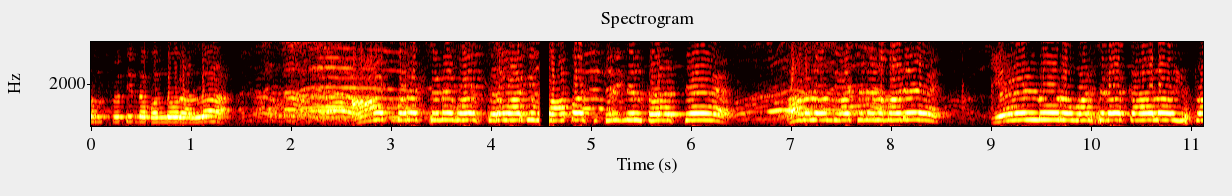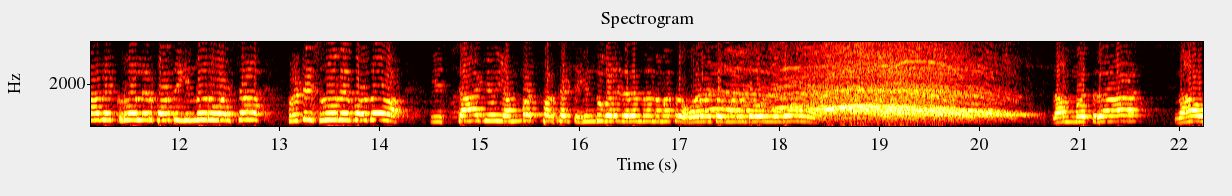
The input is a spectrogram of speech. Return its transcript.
ಸಂಸ್ಕೃತಿಯಿಂದ ಬಂದವರಲ್ಲ. ಆತ್ಮರಕ್ಷಣೆಗೋಸ್ಕರವಾಗಿ ವಾಪಸ್ ತಿರುಗಿ ನಿಲ್ತಾರಷ್ಟೇ ಆಮೇಲೆ ಒಂದು ಯೋಚನೆ ಮಾಡಿ. ಏಳ್ನೂರು ವರ್ಷಗಳ ಕಾಲ ಇಸ್ಲಾಮಿಕ್ ರೂಲ್ ಇರ್ಬೋದು, ಇನ್ನೂರು ವರ್ಷ ಬ್ರಿಟಿಷ್ ರೂಲ್ ಇರ್ಬೋದು. ಇಷ್ಟಾಗಿ ಎಂಬತ್ ಪರ್ಸೆಂಟ್ ಹಿಂದೂಗಳಿದ್ದಾರೆ ಅಂದ್ರೆ ನಮ್ಮ ಹತ್ರ ಹೋರಾಟದ ಮನೋಭಾವನೆ ನಮ್ಮ ಹತ್ರ ನಾವು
